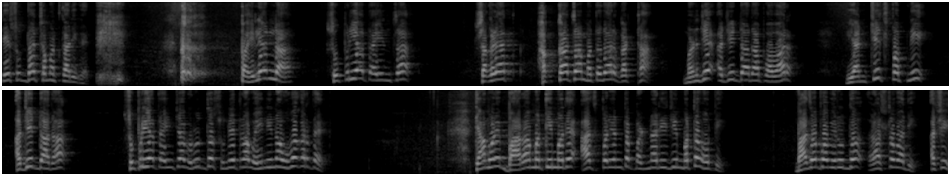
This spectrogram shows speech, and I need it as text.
ते सुद्धा चमत्कारिक आहेत. पहिल्यांदा सुप्रियाताईंचा सगळ्यात हक्काचा मतदार गठ्ठा म्हणजे अजितदादा पवार यांचीच पत्नी अजितदादा सुप्रियाताईंच्या विरुद्ध सुनेत्रा वहिनींना उभं करतायत. त्यामुळे बारामतीमध्ये आजपर्यंत पडणारी जी मतं होती भाजपविरुद्ध राष्ट्रवादी अशी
